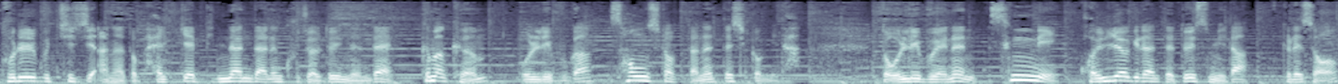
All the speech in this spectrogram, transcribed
불을 붙이지 않아도 밝게 빛난다는 구절도 있는데 그만큼 올리브가 성스럽다는 뜻일 겁니다. 또 올리브에는 승리, 권력이란 뜻도 있습니다. 그래서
